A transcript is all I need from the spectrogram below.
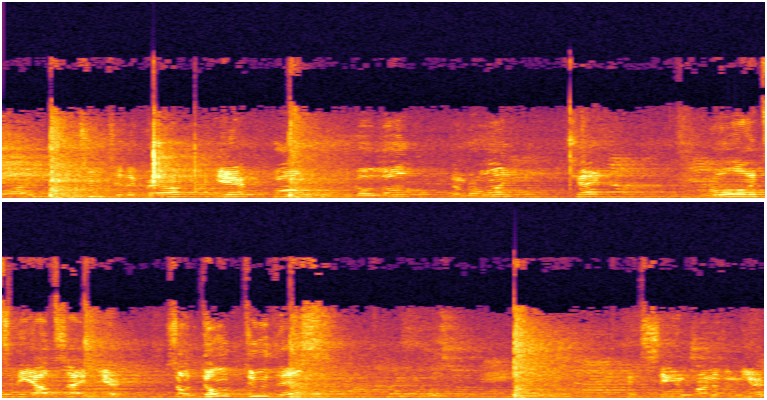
One, two to the ground. Here, boom. We go low. Number one, check. Roll into the outside here. So don't do this stay in front of him here.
